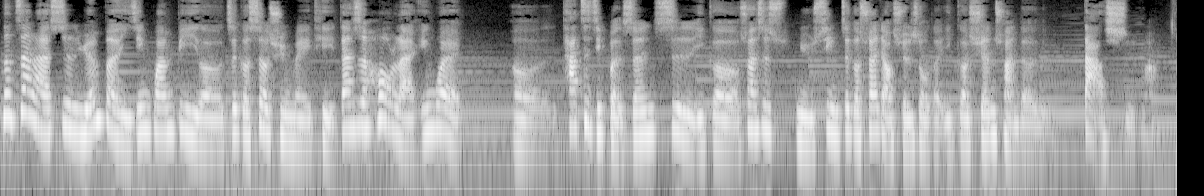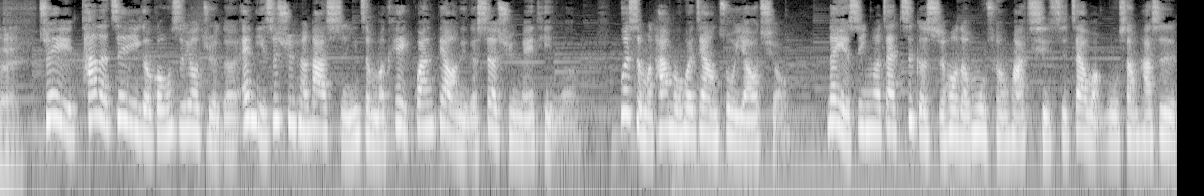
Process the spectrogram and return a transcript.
那再来是原本已经关闭了这个社群媒体，但是后来因为呃他自己本身是一个算是女性这个摔角选手的一个宣传的大使嘛，对，所以他的这一个公司又觉得，哎，你是宣传大使，你怎么可以关掉你的社群媒体呢？为什么他们会这样做要求？那也是因为在这个时候的木村花，其实在网络上，它是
